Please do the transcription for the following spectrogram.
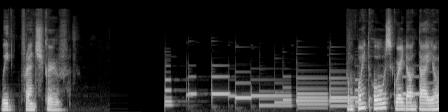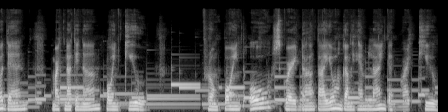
with French curve. From point O, square down tayo, then mark natin ng point Q. From point O, square down tayo hanggang hemline, then mark Q.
